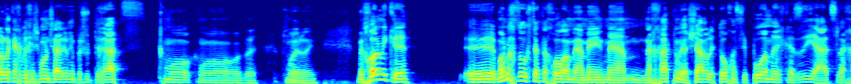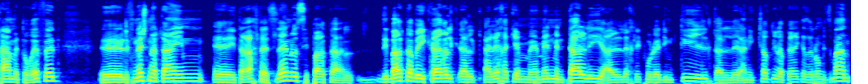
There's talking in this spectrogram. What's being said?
לא לקח בחשבון שאלדמיר פשוט רץ כמו, כמו זה, כמו כן. אלוהים. בכל מקרה, בואו נחזור קצת אחורה מהמיין, מה... נחתנו ישר לתוך הסיפור המרכזי, ההצלחה המטורפת. אה, לפני שנתיים אה, התארחת אצלנו, סיפרת, על- דיברת בעיקר על, על, עליך כמאמן מנטלי, על איך להתמודד עם טילט, על, אני הקשבתי לפרק הזה לא מזמן,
